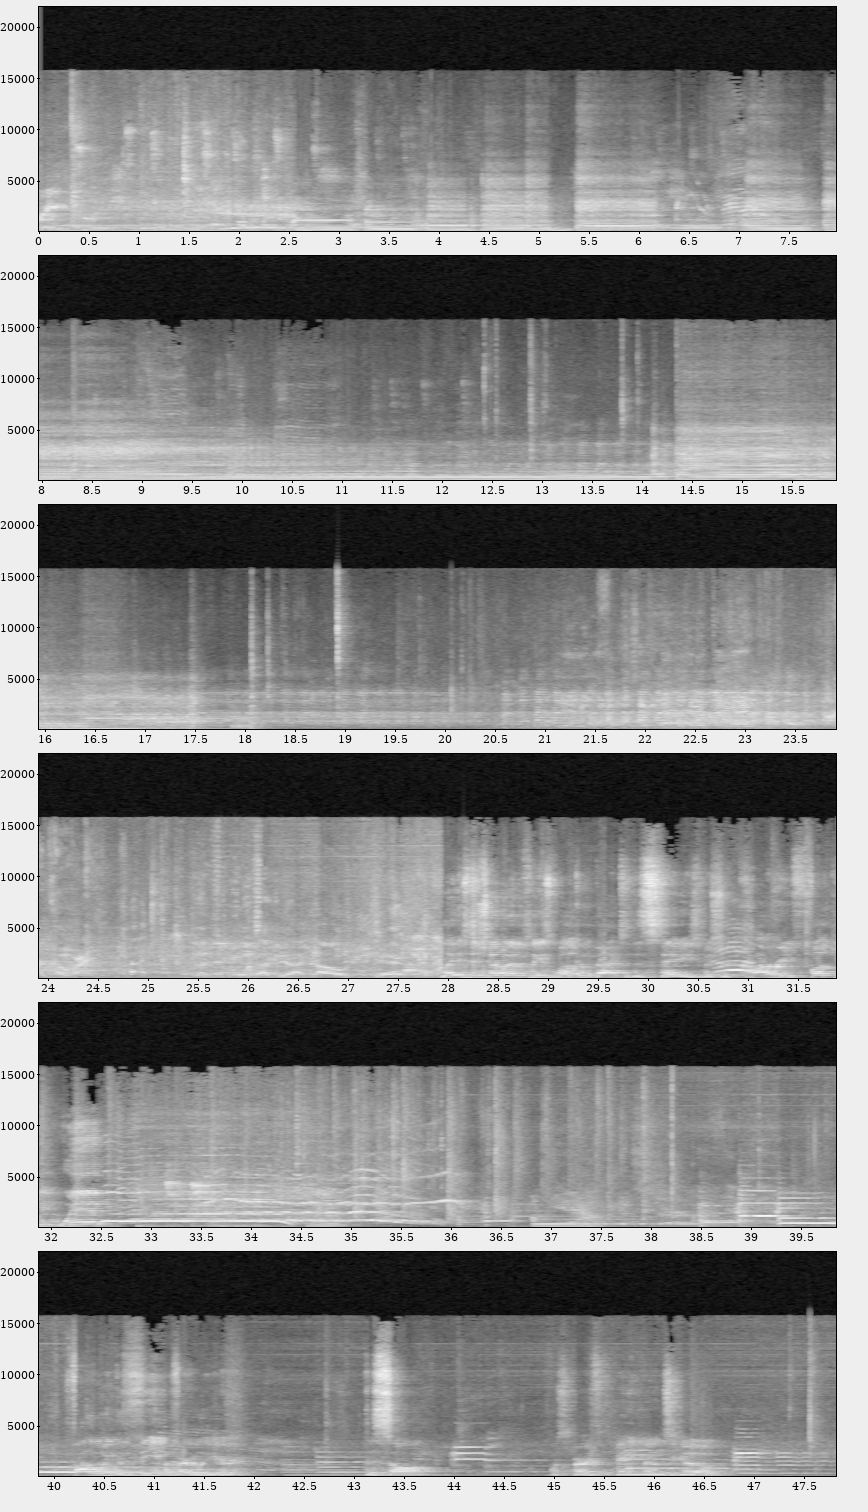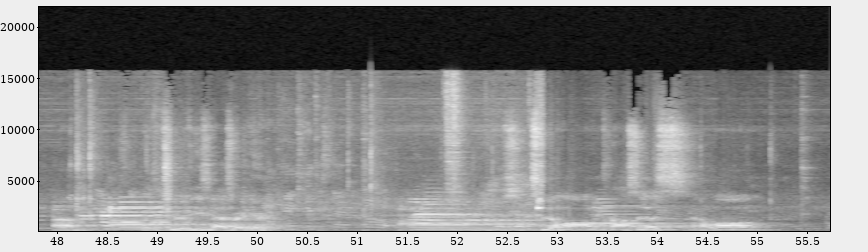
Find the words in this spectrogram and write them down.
Ladies the stage Mr. Kari fucking Wynn. Following the theme of earlier, this song was birthed many moons ago um, with the two of these guys right here. It's been a long process and a long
